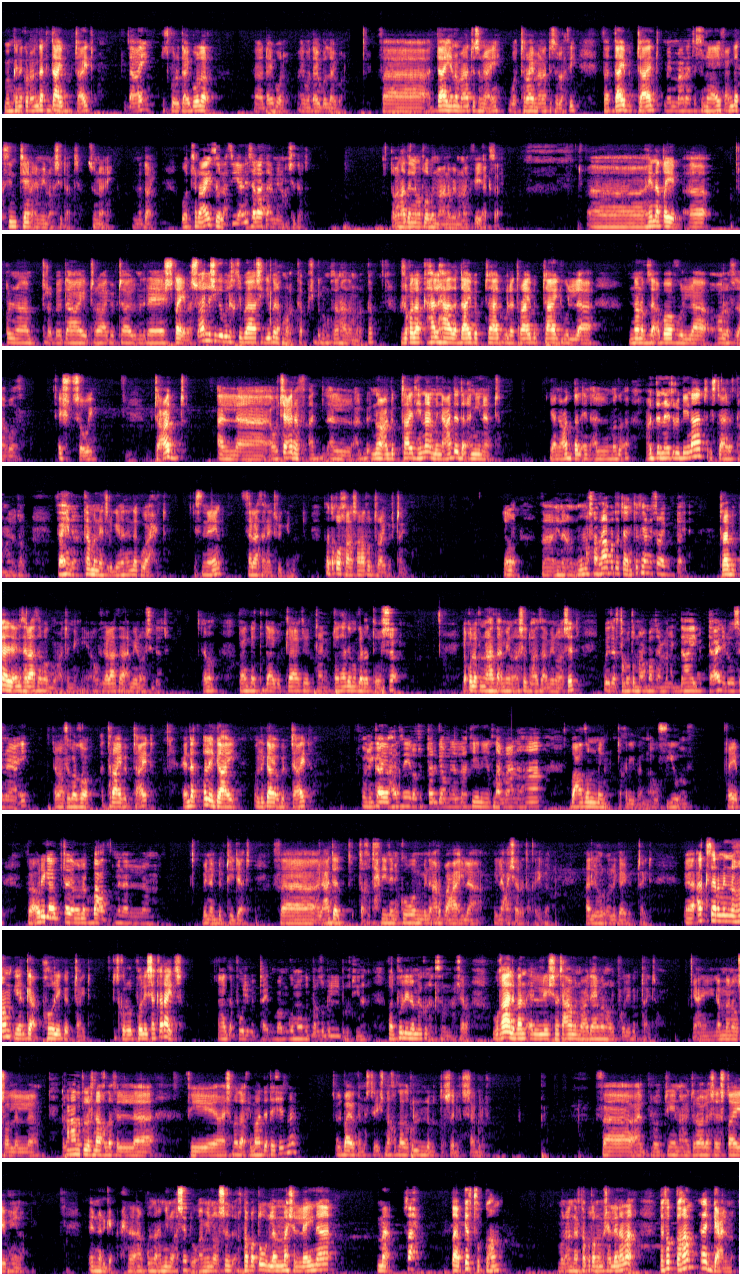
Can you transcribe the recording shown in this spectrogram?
ممكن يكون عندك dipeptide. di تذكروا dipolar آه dipole أيوه dipole dipole فال di هنا معناته ثنائي وال tri معناته ثلاثي. فال dipeptide معناته ثنائي فعندك ثنتين amino acid ات. ثنائي من di. وال tri ثلاثي يعني ثلاثة amino acid ات. طبعا هذا اللي مطلوب معنا بالمنهج في أكثر آه هنا طيب آه قلنا di و tripeptide ومدري إيش. طيب السؤال اللي يجيب بالاختبار؟ يجيب لك مركب؟ يجيب لك مثلا هذا المركب يقول لك؟ هل هذا dipeptide ولا tripeptide ولا none of the above ولا all of the above إيش تسوي؟ تعد أو تعرف نوع ال peptide هنا من عدد الأمينات. يعني عد عد النيتروجينات إيش تعرف كم عددهم؟ فهنا كم النيتروجينات عندك؟ واحد. اثنين ثلاثة نيتروجينات. فتقول خلاص على طول tripeptide. تمام؟ فهنا هم أصلا كيف يعني tripeptide؟ tripeptide يعني ثلاثة مجموعات أمينية أو ثلاثة amino acid ات. تمام؟ فعندك dipeptide tripeptide هذه مجرد توسع. يقول لك إنه هذا amino acid وهذا amino acid وإذا ارتبطوا مع بعض يعمل لك dipeptide اللي هو ثنائي تمام؟ في برضه tripeptide عندك oligo oligopeptide oligo هذه لو تترجم من اللاتيني يطلع معناها بعض من تقريبا أو few of طيب. ف oligopeptide يقول لك بعض من ال من ال peptide ات فالعدد تحديدا يكون من أربعة إلى إلى 10 تقريبا. اللي هو ال oligopeptide أكثر منهم يرجع polypeptide تذكروا ال polysaccharides هذا polypeptide. موجود برضه بالبروتينات فال poly لما يكون أكثر من 10 وغالبا اللي نتعامل معه دائما هو ال polypeptide. يعني لما نوصل لل طبعا هذا كله ناخذه في. في اسمه ذا؟ في مادة إيش اسمه؟ ال biochemistry ناخذ هذا كله بالتفصيل تستعجلوا فال protein hydrolysis طيب هنا. نرجع. إحنا الآن قلنا amino acid و amino acid. ارتبطوا لما شلينا ماء صح؟ طيب كيف تفكهم؟ من ارتبطوا لما شلينا ماء. تفكهم رجع الماء.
